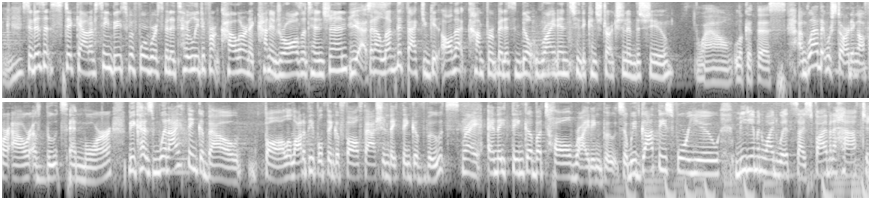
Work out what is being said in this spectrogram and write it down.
Mm-hmm. so it doesn't stick out. I've seen boots before where it's been a totally different color and it kind of draws attention. Yes. But I love the fact you get all that comfort, but it's built right into the construction of the shoe. Wow, look at this. I'm glad that we're starting off our hour of boots and more because when I think about fall, a lot of people think of fall fashion, they think of boots. Right. And they think of a tall riding boot. So we've got these for you, medium and wide width, size five and a half to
